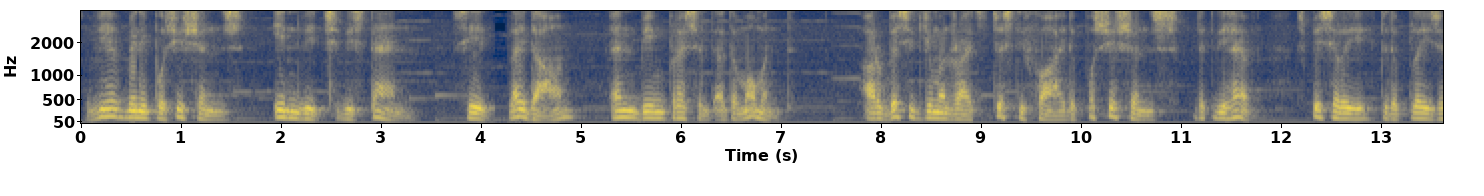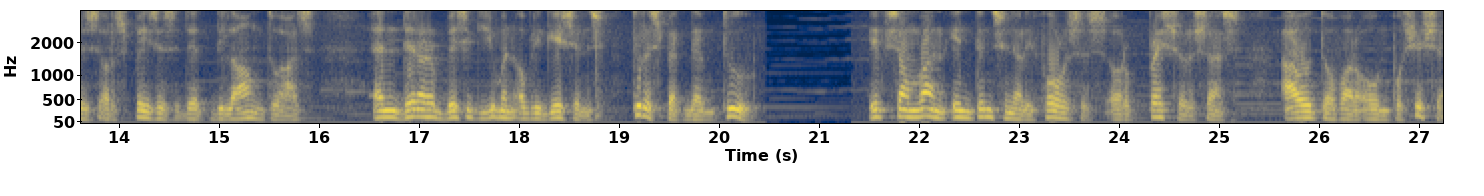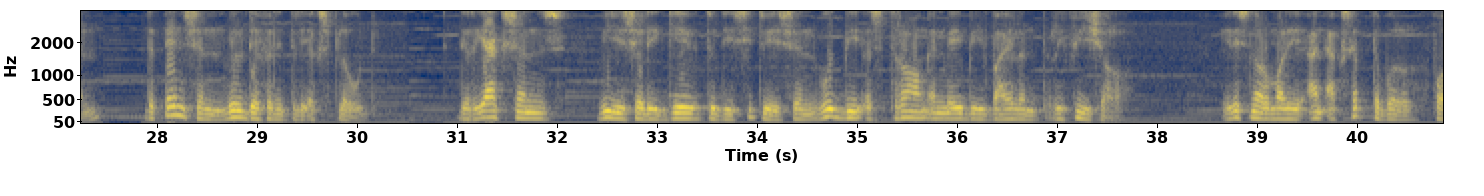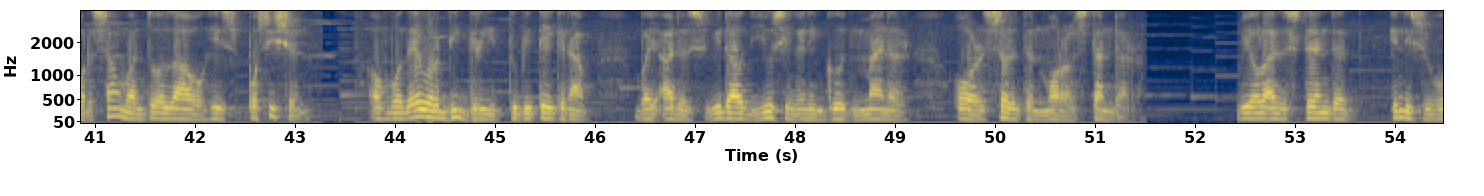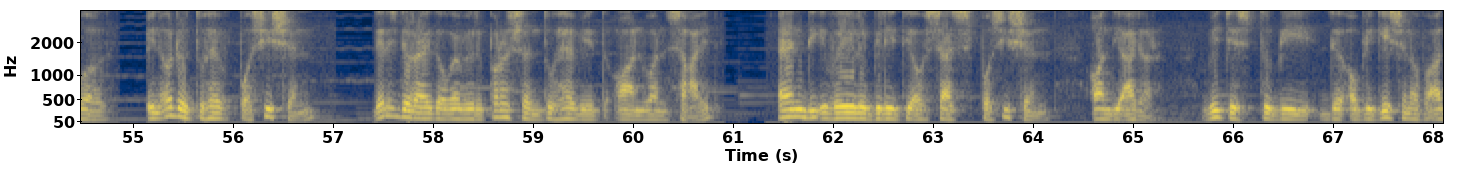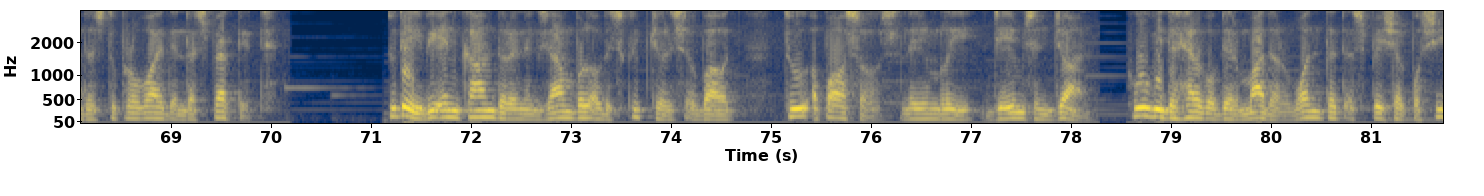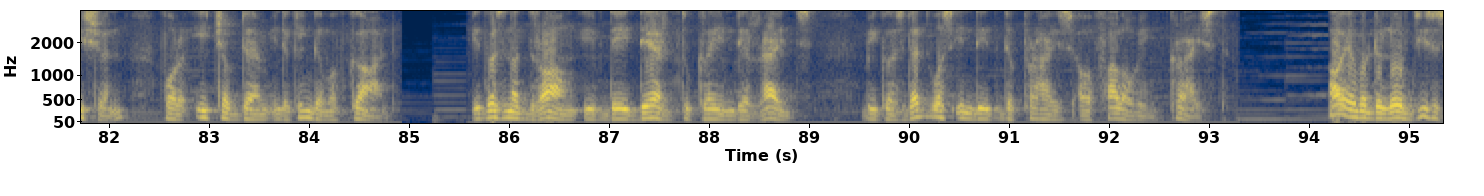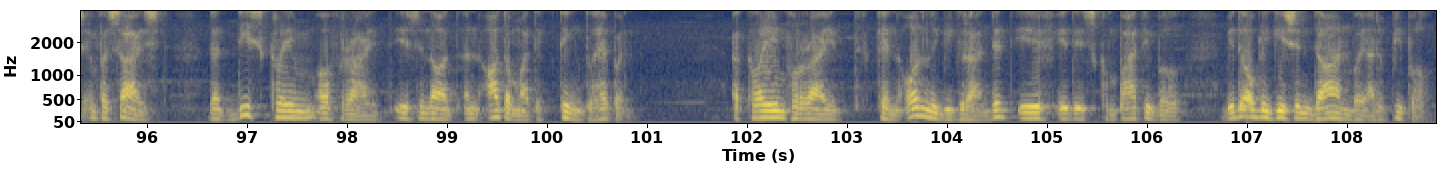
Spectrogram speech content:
We have many positions in which we stand, sit, lie down, and being present at the moment. Our basic human rights justify the positions that we have especially to the places or spaces that belong to us, and there are basic human obligations to respect them too. If someone intentionally forces or pressures us out of our own position, the tension will definitely explode. The reactions we usually give to this situation would be a strong and maybe violent refusal. It is normally unacceptable for someone to allow his position of whatever degree to be taken up by others without using any good manner or certain moral standard. We all understand that in this world, in order to have position, there is the right of every person to have it on one side and the availability of such position on the other which is to be the obligation of others to provide and respect it. Today, we encounter an example of the scriptures about two apostles, namely James and John, who, with the help of their mother, wanted a special position for each of them in the kingdom of God. It was not wrong if they dared to claim their rights, because that was indeed the price of following Christ. However, the Lord Jesus emphasized that this claim of right is not an automatic thing to happen. A claim for right can only be granted if it is compatible with the obligation done by other people.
